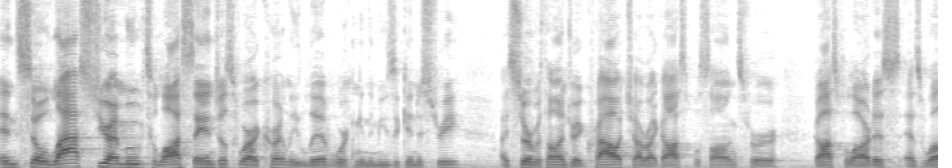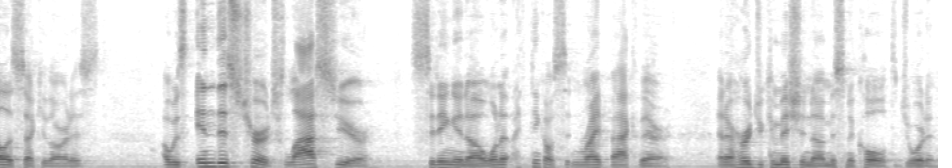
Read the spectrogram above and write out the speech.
And so last year I moved to Los Angeles where I currently live working in the music industry. I serve with Andraé Crouch. I write gospel songs for gospel artists as well as secular artists. I was in this church last year sitting in uh, one of, I think I was sitting right back there and I heard you commission uh, Miss Nicole to Jordan.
